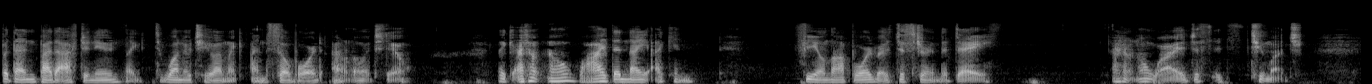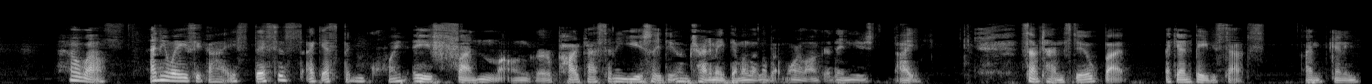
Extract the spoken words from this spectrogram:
but then by the afternoon, like one or two, I'm like, I'm so bored, I don't know what to do. Like I don't know why the night I can feel not bored, but it's just during the day. I don't know why, it just it's too much. Oh well. Anyways, you guys, this has, I guess, been quite a fun, longer podcast than I usually do. I'm trying to make them a little bit more longer than usually I sometimes do, but again, baby steps. I'm getting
